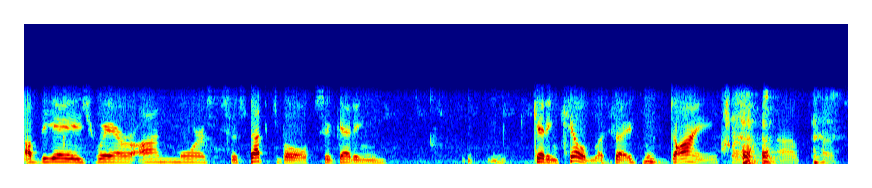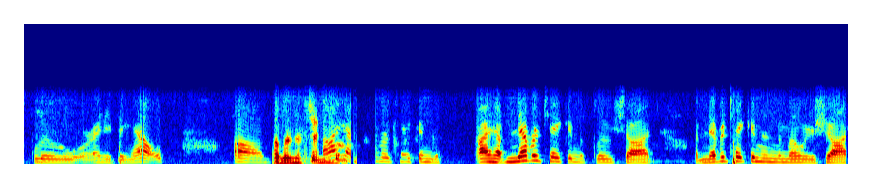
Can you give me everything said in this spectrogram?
of the age where I'm more susceptible to getting getting killed, let's say, Yeah. dying from uh, uh, flu or anything else. Um, I'm in the same I boat. have never taken the I have never taken the flu shot. I've never taken the pneumonia shot,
